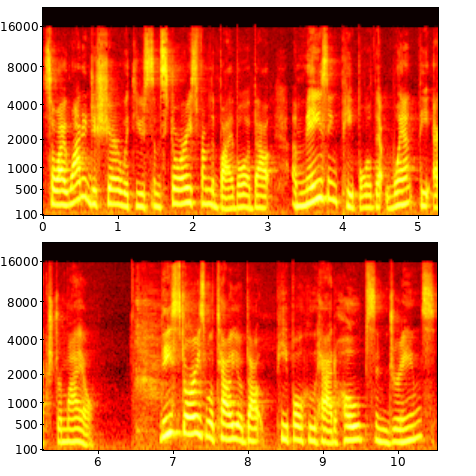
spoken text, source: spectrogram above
So I wanted to share with you some stories from the Bible about amazing people that went the extra mile. These stories will tell you about people who had hopes and dreams,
